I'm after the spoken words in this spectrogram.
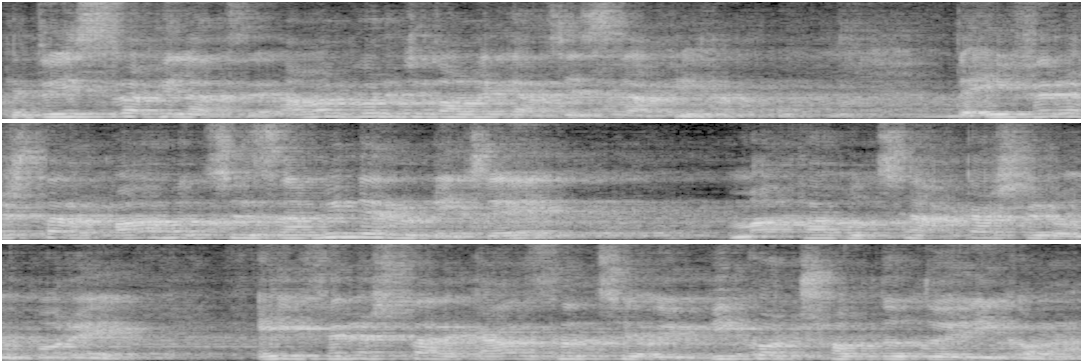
কিন্তু ইসরাফিল আছে। আমার পরিচিত অনেকে আছে ইসরাফিল। তো এই ফেরেশতার পা হচ্ছে জমিনের নিচে মাথা হচ্ছে আকাশের উপরে। এই ফেরেশতার কাজ হচ্ছে ওই বিকট শব্দ তৈরি করা।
